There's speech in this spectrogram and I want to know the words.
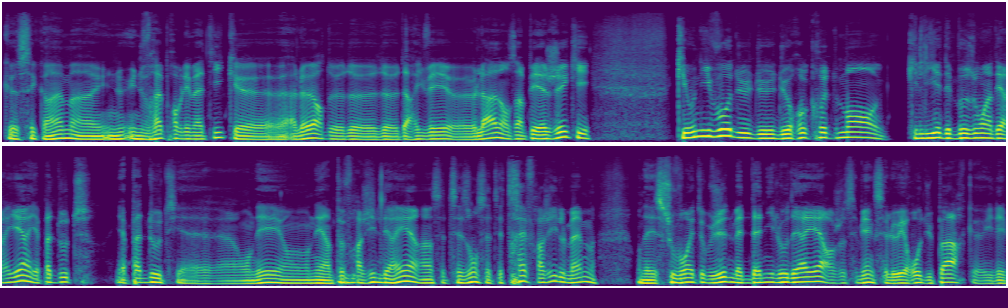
que c'est quand même une, vraie problématique à l'heure d'arriver de, là dans un PSG qui qui au niveau du, du, recrutement, qu'il y ait des besoins derrière, il n'y a pas de doute. Il n'y a pas de doute. on, est, on est un peu fragile derrière. Hein. Cette saison, c'était très fragile même. On a souvent été obligé de mettre Danilo derrière. je sais bien que c'est le héros du parc. Il est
